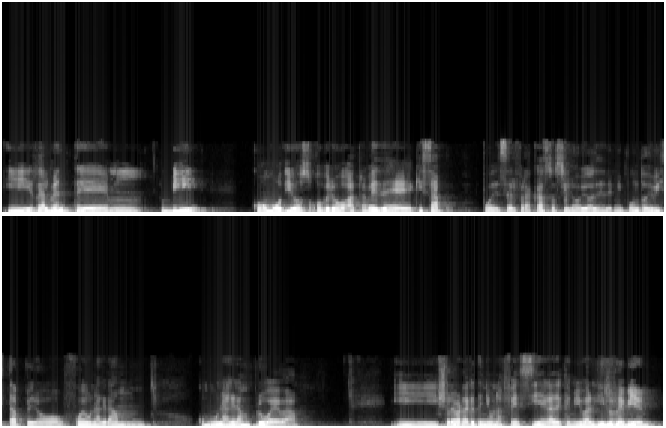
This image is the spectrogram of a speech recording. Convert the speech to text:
Y realmente mm, vi cómo Dios obró a través de, quizá puede ser fracaso si lo veo desde mi punto de vista, pero fue una gran, como una gran prueba. Y yo la verdad que tenía una fe ciega de que me iba a ir re bien.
